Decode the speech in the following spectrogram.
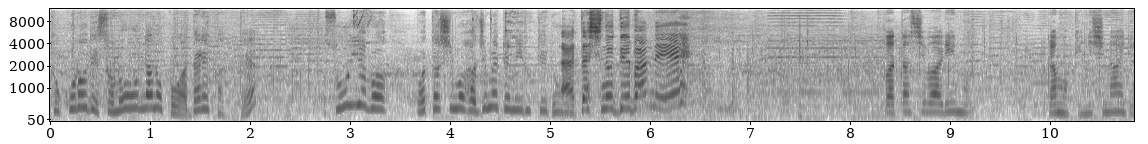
ところでその女の子は誰かって？私も初めて見るけど。私の出番ね。私はリム。でも気にしないで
